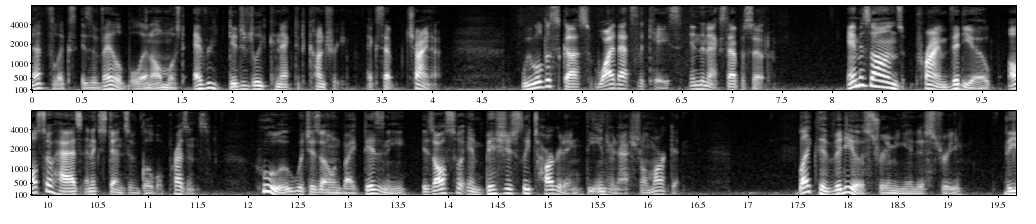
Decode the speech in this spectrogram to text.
Netflix is available in almost every digitally connected country, except China. We will discuss why that's the case in the next episode. Amazon's Prime Video also has an extensive global presence. Hulu, which is owned by Disney, is also ambitiously targeting the international market. Like the video streaming industry, the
